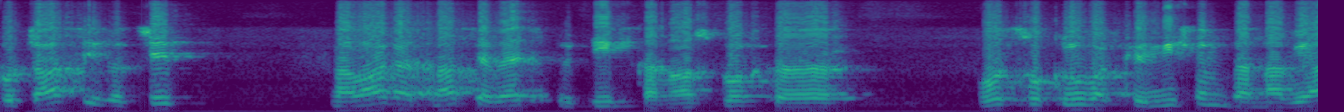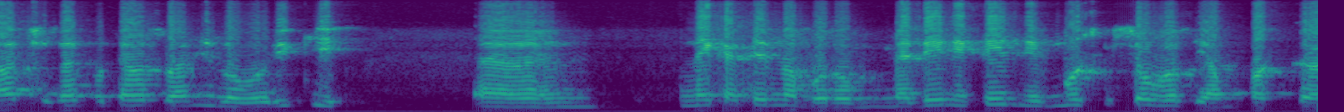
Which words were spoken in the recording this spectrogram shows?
počasi začeti nalagati na sebe več pritiska. No, sploh eh, vodstvo kluba, ker mislim, da navijači zdaj po tej osvojenju govoriki. Eh, Nekaj tedna bodo medeni tedni v Murski soboti, ampak uh,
